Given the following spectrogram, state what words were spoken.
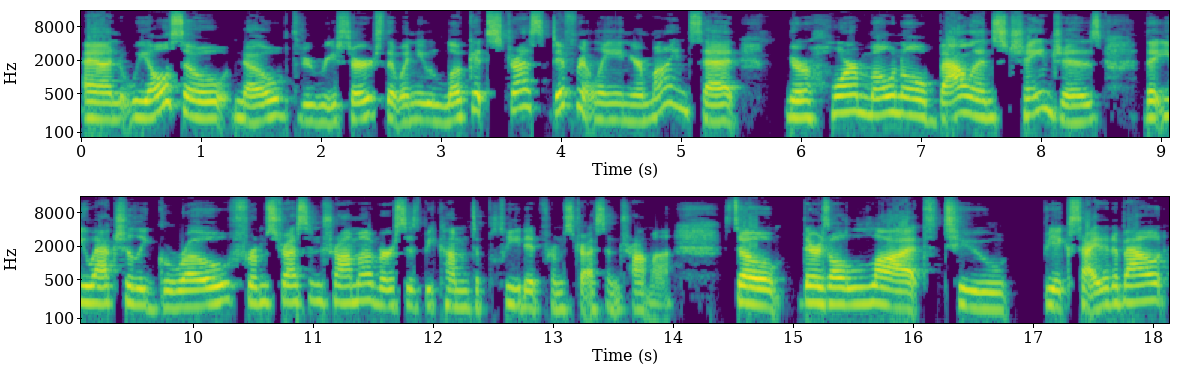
And we also know through research that when you look at stress differently in your mindset, your hormonal balance changes that you actually grow from stress and trauma versus become depleted from stress and trauma. So there's a lot to be excited about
